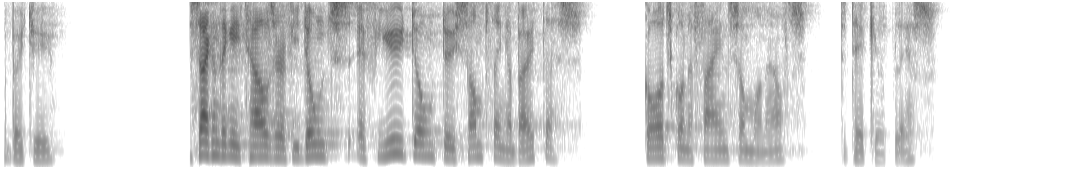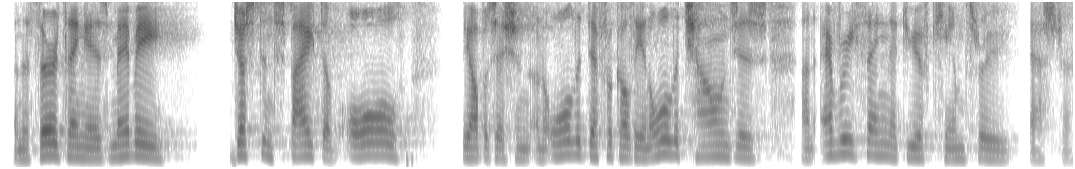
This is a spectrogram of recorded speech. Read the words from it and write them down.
about you. The second thing he tells her if you don't, if you don't do something about this, God's going to find someone else to take your place. And the third thing is maybe just in spite of all the opposition and all the difficulty and all the challenges and everything that you have came through, Esther,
